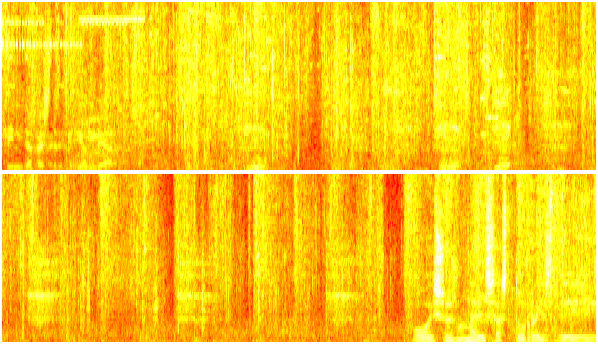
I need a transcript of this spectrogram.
Fin de restricción de armas. Oh, eso es una de esas torres de...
